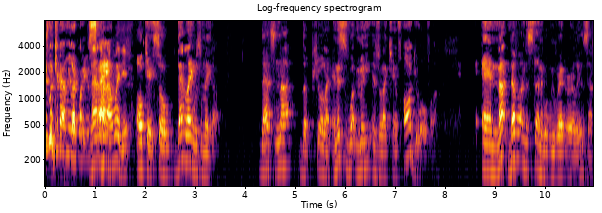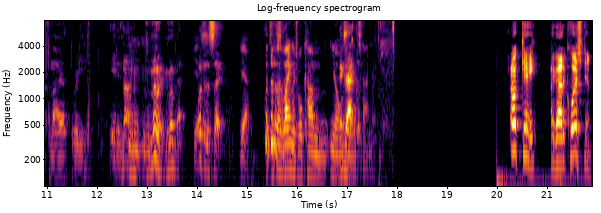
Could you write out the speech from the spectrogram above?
He's looking at me like, what are you saying? No, no, I'm with you. Okay, so that language is made up. That's not the pure language. And this is what many Israelite camps argue over. And not never understanding what we read earlier, Zephaniah 3, 8 and 9. Mm-hmm, mm-hmm. Remember, remember that? Yes. What did it say? Yeah. What did the, it say? language will come, you know, exactly. next time, right? Okay, I got a question.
